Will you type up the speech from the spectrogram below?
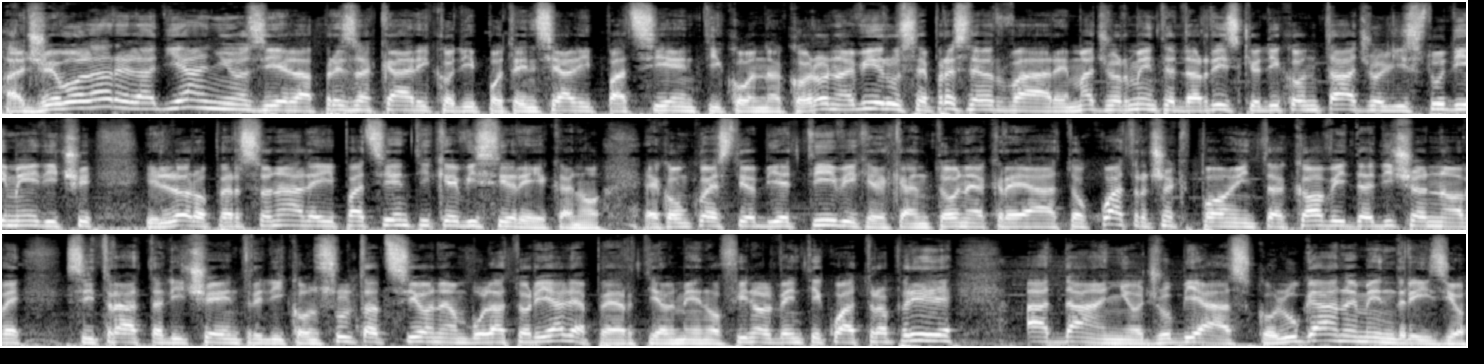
Agevolare la diagnosi e la presa a carico di potenziali pazienti con coronavirus e preservare maggiormente dal rischio di contagio gli studi medici, il loro personale e i pazienti che vi si recano. È con questi obiettivi che il Cantone ha creato quattro checkpoint Covid-19. Si tratta di centri di consultazione ambulatoriale aperti almeno fino al 24 aprile a Dagno, Giubiasco, Lugano e Mendrisio.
